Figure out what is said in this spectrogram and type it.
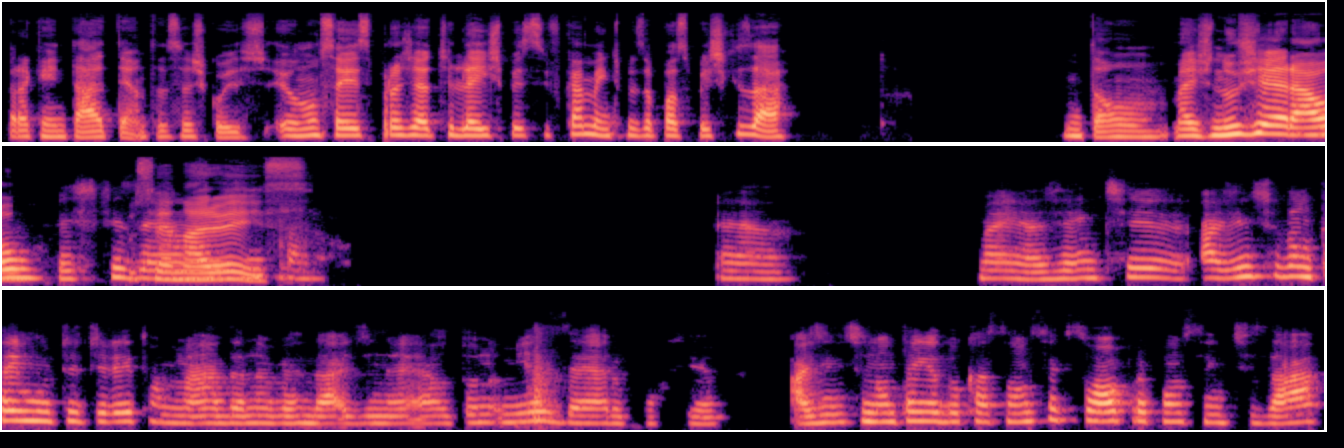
para quem está atento a essas coisas. Eu não sei esse projeto de lei especificamente, mas eu posso pesquisar. Então, mas no geral, o cenário é esse. É, Bem, a gente, a gente não tem muito direito a nada, na verdade, né? autonomia zero, porque a gente não tem educação sexual para conscientizar,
